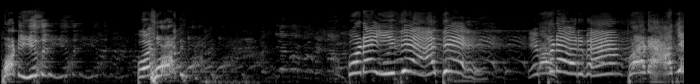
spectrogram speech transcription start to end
போடி இது. போடி. போடி. இது அது. எப்படா வருவ? போடி அது.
